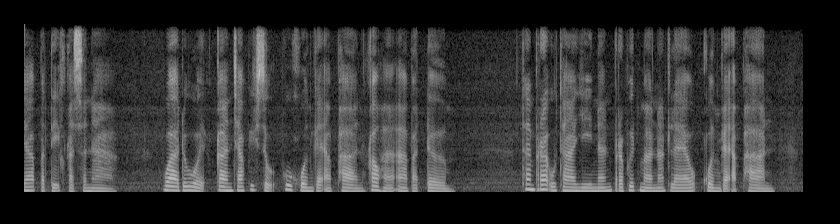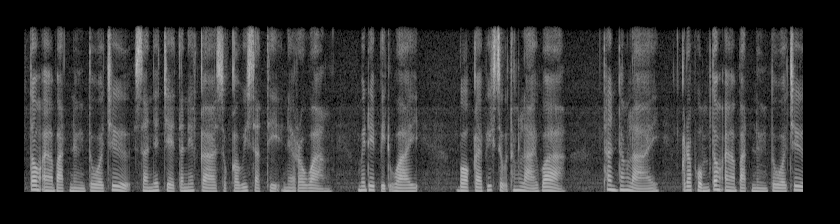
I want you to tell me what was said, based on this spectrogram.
ยปฏิกัสนา ว่าด้วยการชักภิกษุผู้ควรแก่อภานเข้าหาอาบัติเดิม ท่านพระอุทายีนั้นประพฤติมานัดแล้วควรแก่อภาน ต้องอาบัตหนึ่งตัวชื่อ สัญญเจตนิกาสุกวิสัตถิในระหว่าง ไม่ได้ปิดไว้ บอกแก่ภิกษุทั้งหลายว่า ท่านทั้งหลาย กระผมต้องอาบัตหนึ่งตัวชื่อ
